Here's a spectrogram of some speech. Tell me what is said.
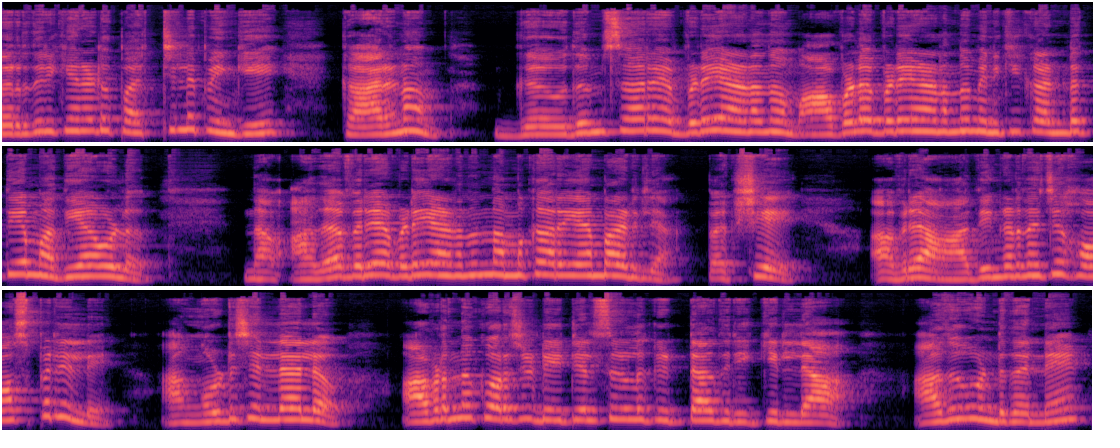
വെറുതെ ഇരിക്കാനായിട്ട് പറ്റില്ല പിങ്കി. കാരണം ഗൗതം സാർ എവിടെയാണെന്നും അവൾ എവിടെയാണെന്നും എനിക്ക് കണ്ടെത്തിയേ മതിയാവുള്ളൂ. അത് നമുക്ക് അറിയാൻ പാടില്ല. പക്ഷേ അവർ ആദ്യം കിടന്നു വെച്ചാൽ അങ്ങോട്ട് ചെല്ലാലോ? അവിടെ നിന്ന് കുറച്ച് ഡീറ്റെയിൽസുകൾ കിട്ടാതിരിക്കില്ല. അതുകൊണ്ട് തന്നെ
